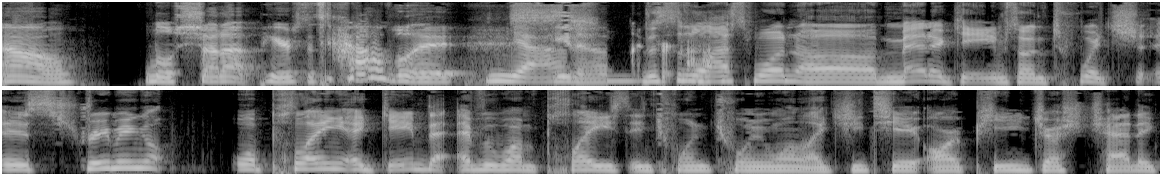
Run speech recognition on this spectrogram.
oh well shut up. Here's the tablet. Yeah. you know This is the last one. Uh, meta games on Twitch is streaming or playing a game that everyone plays in 2021, like GTA RP, Just Chatting,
